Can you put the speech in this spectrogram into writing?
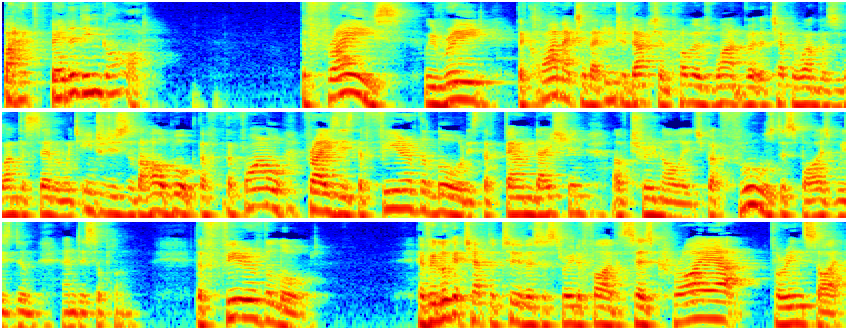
but it's bedded in God. The phrase we read, the climax of that introduction, Proverbs 1, chapter 1, verses 1 to 7, which introduces the whole book, the, the final phrase is, The fear of the Lord is the foundation of true knowledge, but fools despise wisdom and discipline. The fear of the Lord if we look at chapter 2, verses 3 to 5, it says, Cry out for insight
